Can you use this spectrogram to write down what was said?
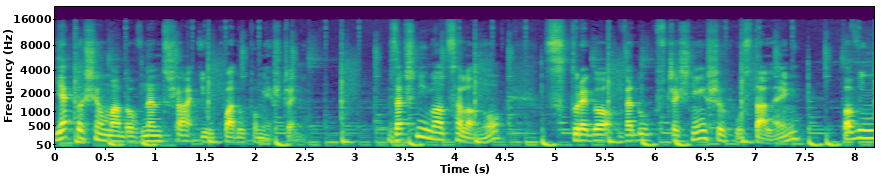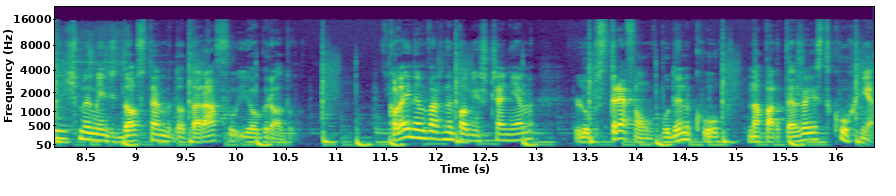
jak to się ma do wnętrza i układu pomieszczeń? Zacznijmy od salonu, z którego według wcześniejszych ustaleń powinniśmy mieć dostęp do tarasu i ogrodu. Kolejnym ważnym pomieszczeniem lub strefą w budynku na parterze jest kuchnia,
